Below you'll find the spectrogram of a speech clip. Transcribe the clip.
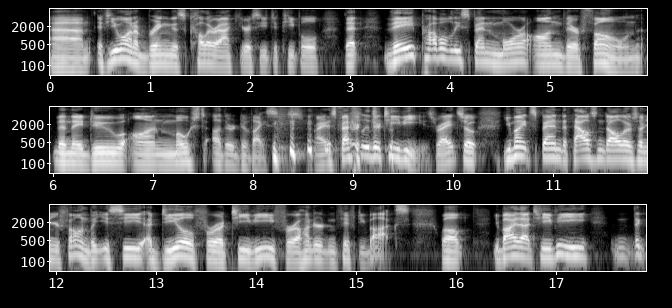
Um, if you want to bring this color accuracy to people that they probably spend more on their phone than they do on most other devices, right? Especially their TVs, right? So you might spend a thousand dollars on your phone, but you see a deal for a TV for 150 bucks. Well, you buy that TV, the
